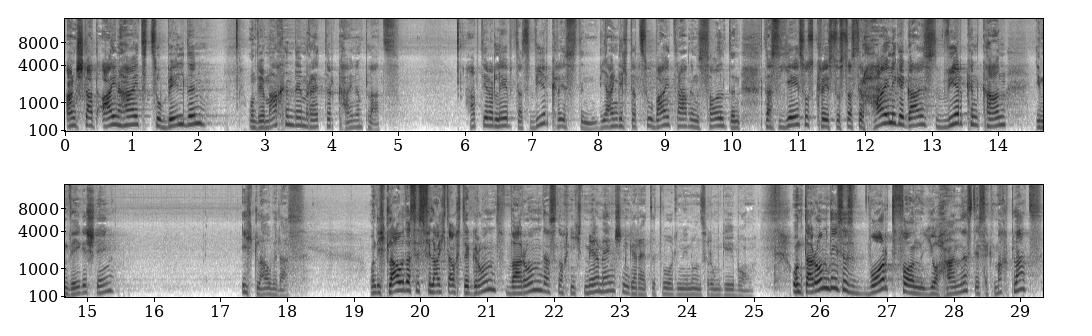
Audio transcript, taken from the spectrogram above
anstatt Einheit zu bilden und wir machen dem Retter keinen Platz. Habt ihr erlebt, dass wir Christen, die eigentlich dazu beitragen sollten, dass Jesus Christus, dass der Heilige Geist wirken kann, im Wege stehen? Ich glaube das. Und ich glaube, das ist vielleicht auch der Grund, warum das noch nicht mehr Menschen gerettet wurden in unserer Umgebung. Und darum dieses Wort von Johannes, der sagt, mach Platz,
